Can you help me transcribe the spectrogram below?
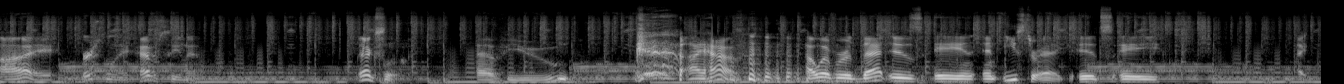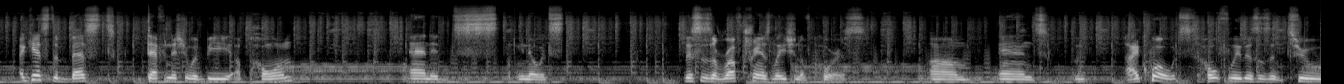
I personally have seen it. Excellent. Have you? I have. However, that is a an Easter egg. It's a. I, I guess the best definition would be a poem, and it's you know it's. This is a rough translation, of course, um, and I quote. Hopefully, this isn't too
